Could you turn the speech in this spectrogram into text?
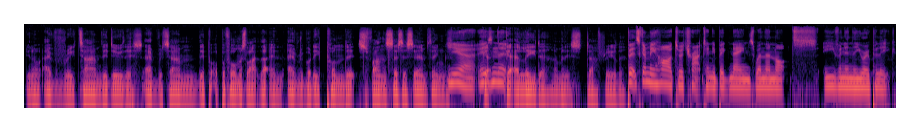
You know, every time they do this, every time they put a performance like that in, everybody, pundits, fans, says the same things. Yeah, get, isn't it? Get a leader. I mean, it's daft, really. But it's going to be hard to attract any big names when they're not even in the Europa League.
